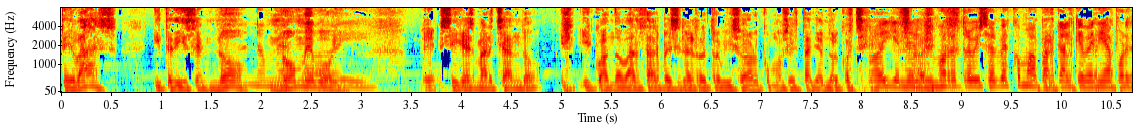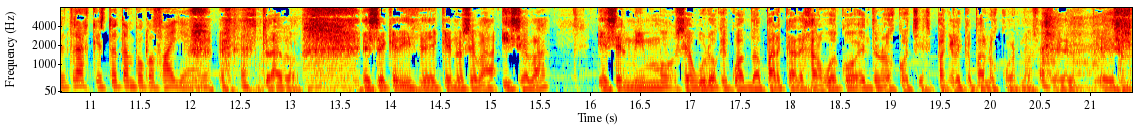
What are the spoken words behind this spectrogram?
¿te vas? Y te dicen, no, no me, voy. Eh, sigues marchando y, y cuando avanzas ves en el retrovisor cómo se está yendo el coche. Oye, en el mismo retrovisor ves cómo aparca el que venía por detrás, que esto tampoco falla. ¿eh? claro. Ese que dice que no se va y se va es el mismo, seguro, que cuando aparca deja el hueco entre los coches para que le quepan los cuernos. Eh, es,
